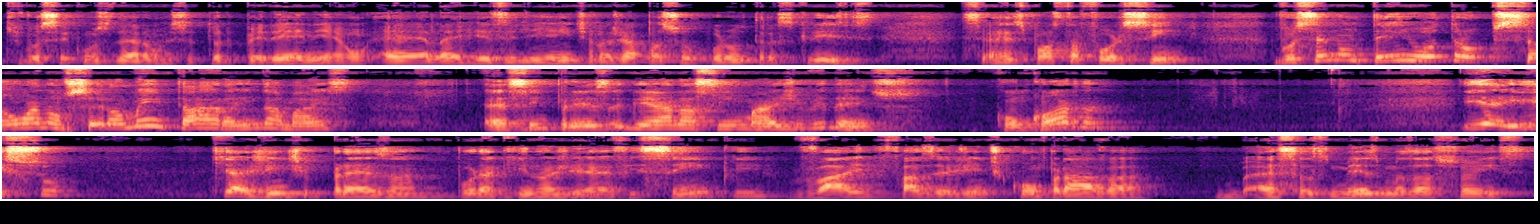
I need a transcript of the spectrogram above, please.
que você considera um setor perene, é um, ela é resiliente, ela já passou por outras crises? Se a resposta for sim, você não tem outra opção a não ser aumentar ainda mais essa empresa ganhar assim mais dividendos. Concorda? E é isso que a gente preza por aqui no AGF, sempre vai fazer. A gente comprava essas mesmas ações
